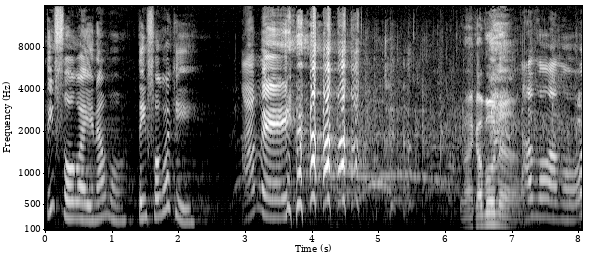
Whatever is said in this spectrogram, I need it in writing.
Tem fogo aí, né, amor? Tem fogo aqui. Amém. Não acabou, não. Tá bom, amor.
